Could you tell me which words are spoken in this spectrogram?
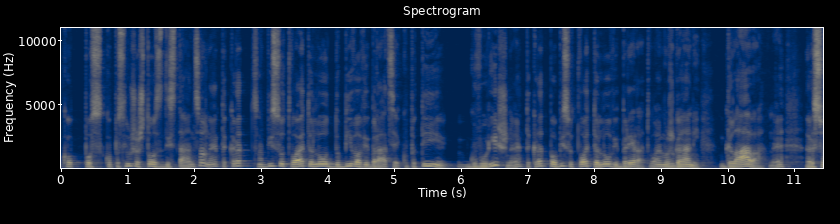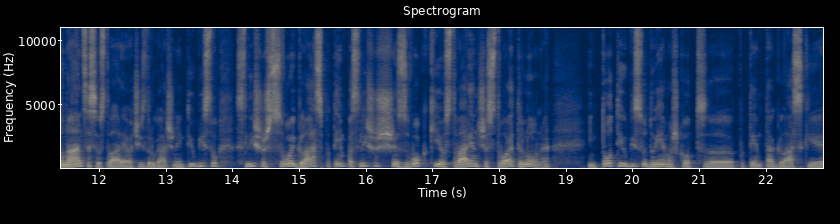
ko, pos, ko poslušaš to to z distanco, ne, takrat v bistvu tvoje telo dobiva vibracije. Ko pa ti govoriš, ne, takrat pa v bistvu tvoje telo vibrira, tvoje možgani, glava, ne, resonance se ustvarjajo čist drugačne. In ti v bistvu slišiš svoj glas, potem pa slišiš še zvok, ki je ustvarjen čez tvoje telo. Ne. In to ti v bistvu dojemaš kot uh, ta glas, ki je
